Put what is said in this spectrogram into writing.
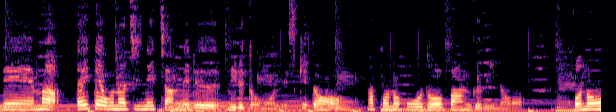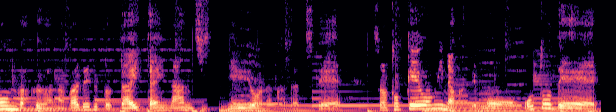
で、まあ、大体同じね、チャンネル見ると思うんですけど、まあ、この報道番組の、この音楽が流れると大体何時っていうような形で、その時計を見なくても、音で、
